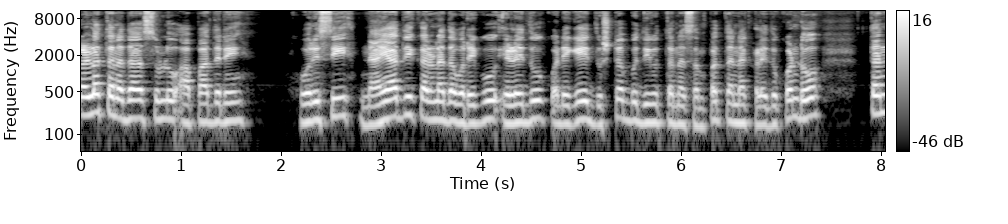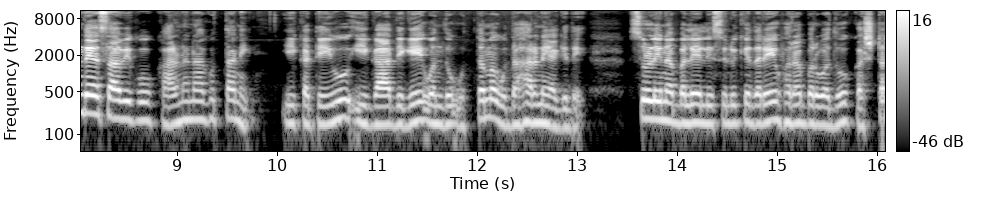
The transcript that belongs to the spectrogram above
ಕಳ್ಳತನದ ಸುಳ್ಳು ಆಪಾದನೆ ಹೊರಿಸಿ ನ್ಯಾಯಾಧೀಕರಣದವರೆಗೂ ಎಳೆದು ಕೊನೆಗೆ ದುಷ್ಟಬುದ್ಧಿಯು ತನ್ನ ಸಂಪತ್ತನ್ನು ಕಳೆದುಕೊಂಡು ತಂದೆಯ ಸಾವಿಗೂ ಕಾರಣನಾಗುತ್ತಾನೆ. ಈ ಕಥೆಯು ಈ ಗಾದಿಗೆ ಒಂದು ಉತ್ತಮ ಉದಾಹರಣೆಯಾಗಿದೆ. ಸುಳ್ಳಿನ ಬಲೆಯಲ್ಲಿ ಸಿಲುಕಿದರೆ ಹೊರಬರುವುದು ಕಷ್ಟ.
